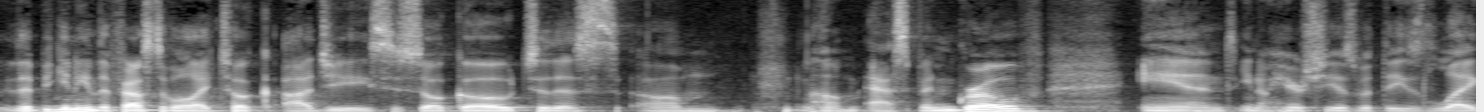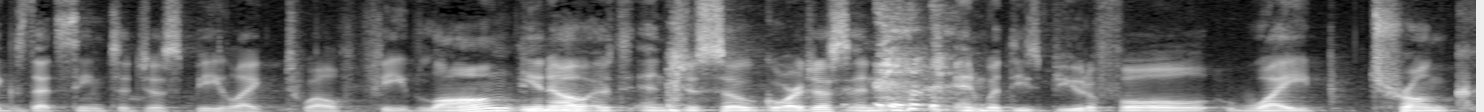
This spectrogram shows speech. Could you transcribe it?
the beginning of the festival, I took Adji Cissoko to this um, um, aspen grove, and you know here she is with these legs that seem to just be like 12 feet long you know mm-hmm. and just so gorgeous and and with these beautiful white trunk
